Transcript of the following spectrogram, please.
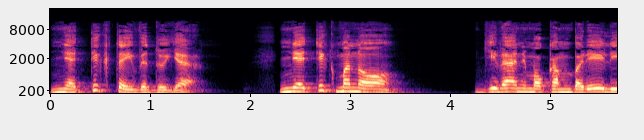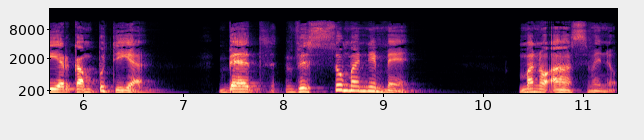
ne tik tai viduje, ne tik mano gyvenimo kambarėlyje ir kamputyje, bet visų manimi, mano asmeniu,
